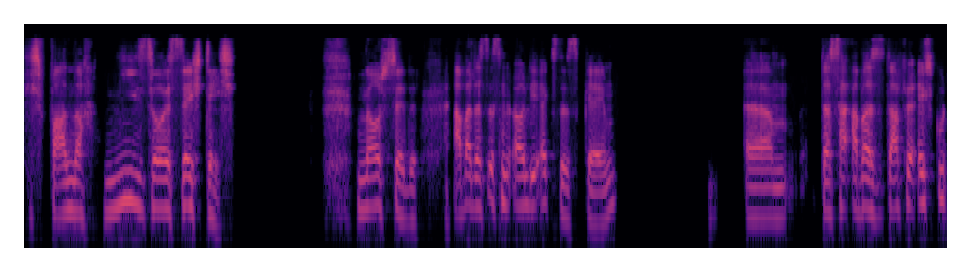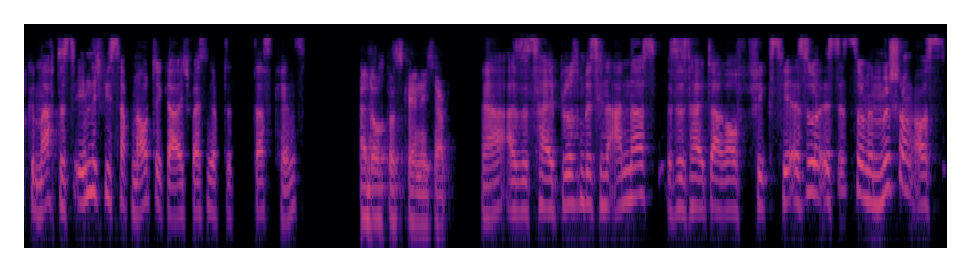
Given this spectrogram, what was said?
Ich war noch nie so süchtig. No shit. Aber das ist ein Early Access Game. Ähm, das, aber es ist dafür echt gut gemacht. Das ist ähnlich wie Subnautica. Ich weiß nicht, ob du das kennst. Ja, doch, das kenne ich, ja. Ja, also es ist halt bloß ein bisschen anders. Es ist halt darauf fixiert. Es ist so, es ist so eine Mischung aus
